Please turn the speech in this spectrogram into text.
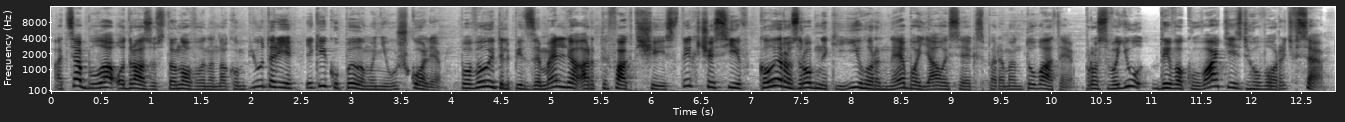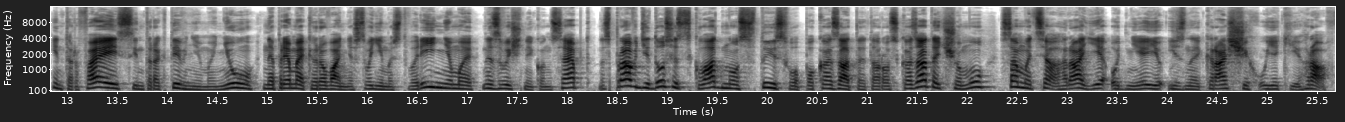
а ця була одразу встановлена на комп'ютері, який купили мені у школі. Повелитель підземелля підземелля артефакт ще із тих часів, коли розробники ігор не боялися експериментувати. Про свою дивакуватість говорить все: інтерфейс, інтерактивні меню, непряме керування своїми створіннями, незвичний концепт. Насправді досить складно стисло показати та розказати, чому саме ця гра є однією із найкращих, у які грав.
